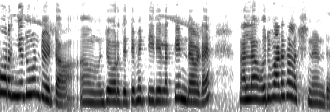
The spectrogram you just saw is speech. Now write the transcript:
കുറഞ്ഞതും ഉണ്ട് കേട്ടോ. ജോർജറ്റ് മെറ്റീരിയലൊക്കെ ഉണ്ട് അവിടെ. നല്ല ഒരുപാട് കളക്ഷൻ ഉണ്ട്.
